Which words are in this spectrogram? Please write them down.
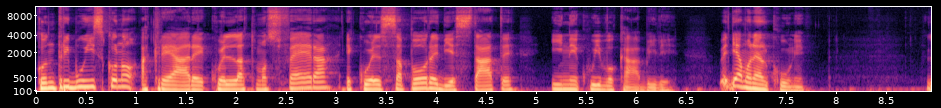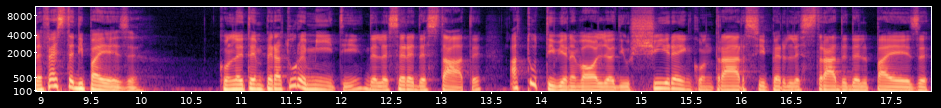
contribuiscono a creare quell'atmosfera e quel sapore di estate inequivocabili. Vediamone alcuni. Le feste di paese, con le temperature miti delle sere d'estate, a tutti viene voglia di uscire e incontrarsi per le strade del paese,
